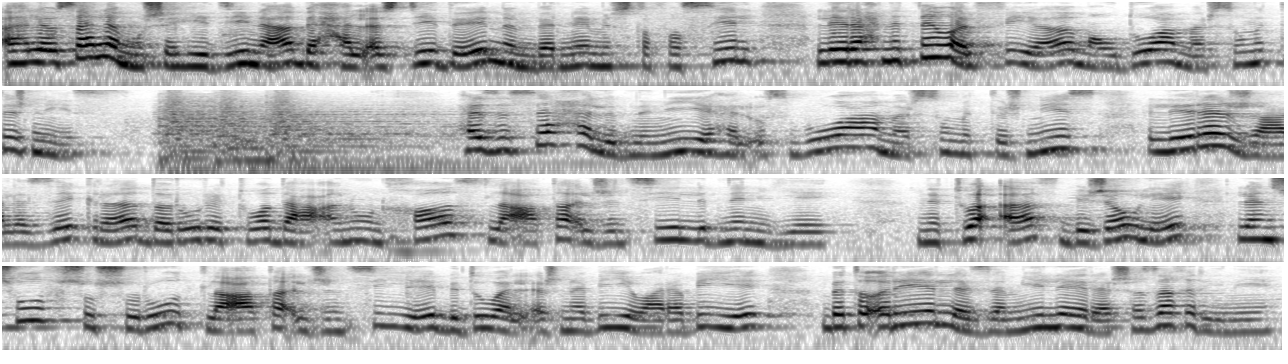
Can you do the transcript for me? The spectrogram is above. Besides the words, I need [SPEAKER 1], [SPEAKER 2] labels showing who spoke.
[SPEAKER 1] أهلا وسهلا مشاهدينا بحلقة جديدة من برنامج تفاصيل اللي رح نتناول فيها موضوع مرسوم التجنيس. هذه الساحة اللبنانية هالأسبوع مرسوم التجنيس اللي رجع للذاكرة ضرورة وضع قانون خاص لأعطاء الجنسية اللبنانية. نتوقف بجولة لنشوف شو الشروط لأعطاء الجنسية بدول أجنبية وعربية بتقرير للزميلة رشا زغريني.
